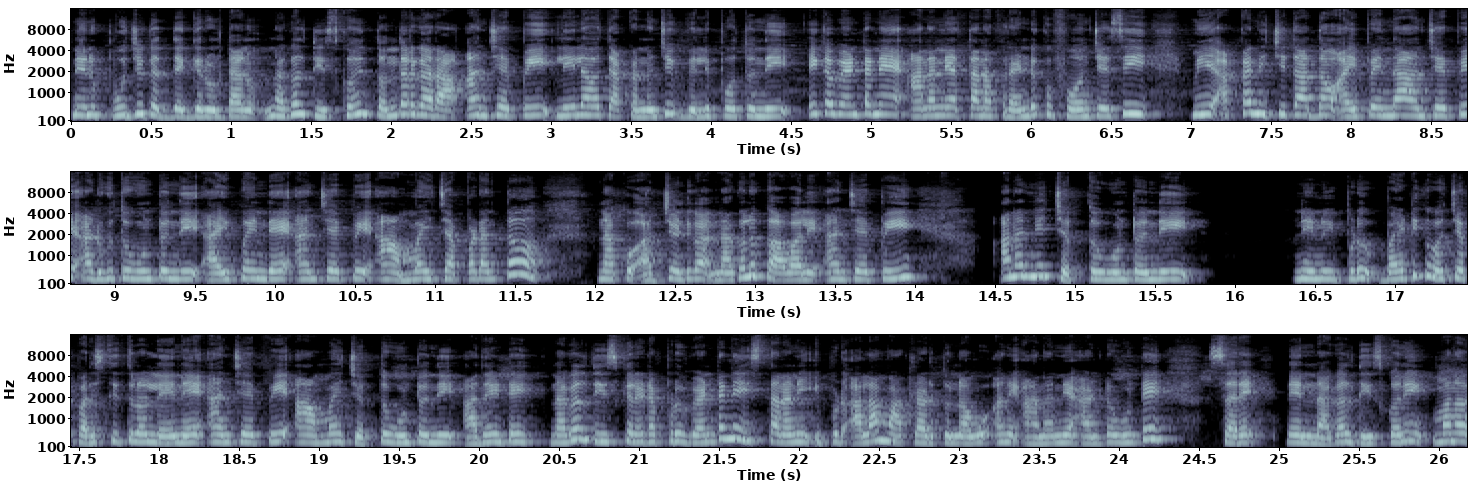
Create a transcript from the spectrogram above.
నేను పూజ గది దగ్గర ఉంటాను నగలు తీసుకొని తొందరగా రా అని చెప్పి లీలావతి అక్కడి నుంచి వెళ్ళిపోతుంది. ఇక వెంటనే అనన్య తన ఫ్రెండ్కు ఫోన్ చేసి మీ అక్క నిశ్చితార్థం అయిపోయిందా? అని చెప్పి అడుగుతూ ఉంటుంది. అయిపోయిందే అని చెప్పి ఆ అమ్మాయి చెప్పడంతో నాకు అర్జెంటుగా నగలు కావాలి అని చెప్పి అనన్య చెప్తూ ఉంటుంది. నేను ఇప్పుడు బయటికి వచ్చే పరిస్థితిలో లేనే అని చెప్పి ఆ అమ్మాయి చెప్తూ ఉంటుంది. అదేంటే నగలు తీసుకెళ్ళేటప్పుడు వెంటనే ఇస్తానని ఇప్పుడు అలా మాట్లాడుతున్నావు అని అనన్య అంటూ ఉంటే సరే నేను నగలు తీసుకొని మనం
